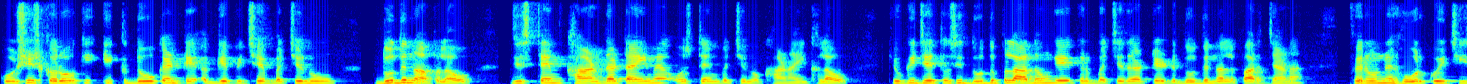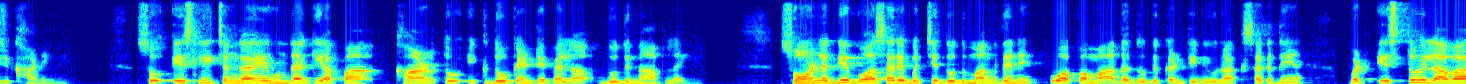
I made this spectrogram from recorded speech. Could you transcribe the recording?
ਕੋਸ਼ਿਸ਼ ਕਰੋ ਕਿ 1-2 ਘੰਟੇ ਅੱਗੇ ਪਿੱਛੇ ਬੱਚੇ ਨੂੰ ਦੁੱਧ ਨਾ ਪਿਲਾਓ। ਜਿਸ ਟਾਈਮ ਖਾਣ ਦਾ ਟਾਈਮ ਹੈ, ਉਸ ਟਾਈਮ ਬੱਚੇ ਨੂੰ ਖਾਣਾ ਹੀ ਖਿਲਾਓ। ਕਿਉਂਕਿ ਜੇ ਤੁਸੀਂ ਦੁੱਧ ਪਿਲਾ ਦੋਗੇ, ਫਿਰ ਬੱਚੇ ਦਾ ਢਿੱਡ ਦੁੱਧ ਨਾਲ ਭਰ ਜਾਣਾ, ਫਿਰ ਉਹਨੇ ਹੋਰ ਕੋਈ ਚੀਜ਼ ਖਾਣੀ ਨਹੀਂ। ਸੋ ਇਸ ਲਈ ਚੰਗਾ ਇਹ ਹੁੰਦਾ ਕਿ ਆਪਾਂ ਖਾਣ ਤੋਂ 1-2 ਘੰਟੇ ਪਹਿਲਾਂ ਦੁੱਧ ਨਾ ਪਿਲਾਈਏ। ਸੌਣ ਲੱਗੇ, ਬਹੁਤ ਸਾਰੇ ਬੱਚੇ ਦੁੱਧ ਮੰਗਦੇ ਨੇ, ਉਹ ਆਪਾਂ ਮਾਂ ਦਾ ਦੁੱਧ ਕੰਟੀਨਿਊ ਰੱਖ ਸਕਦੇ ਹਾਂ। ਬਟ ਇਸ ਤੋਂ ਇਲਾਵਾ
